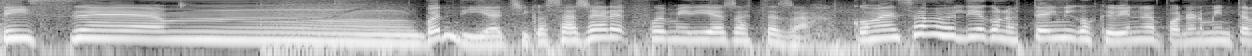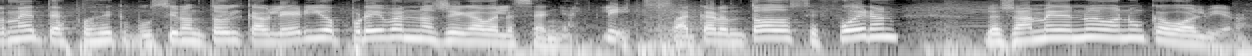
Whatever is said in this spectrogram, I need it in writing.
Dice, mm, buen día chicos, ayer fue mi día ya hasta allá. Comenzamos el día con los técnicos que vienen a ponerme internet después de que pusieron todo el cablerío, prueban, no llegaba la señal. Listo, sacaron todo, se fueron, los llamé de nuevo, nunca volvieron.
